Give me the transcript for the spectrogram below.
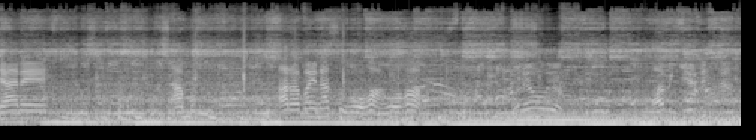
Yani bu- arabayı nasıl oha oha. Bu ne oluyor? Abi girdik mi?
